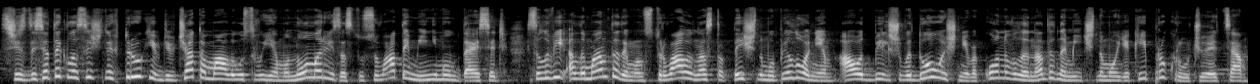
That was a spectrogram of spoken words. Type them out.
З 60 класичних трюків дівчата мали у своєму номері застосувати мінімум 10. Силові елементи демонстрували на статичному пілоні, а от більш видовищні виконували на динамічному, який прокручується.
